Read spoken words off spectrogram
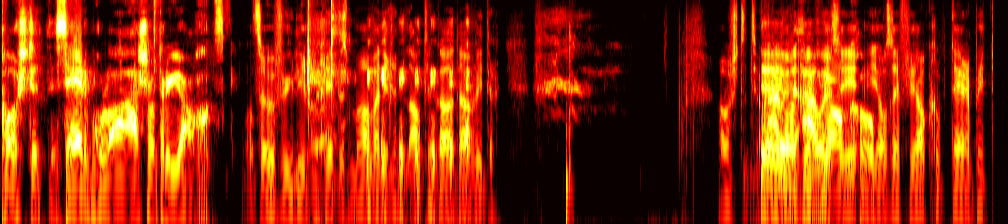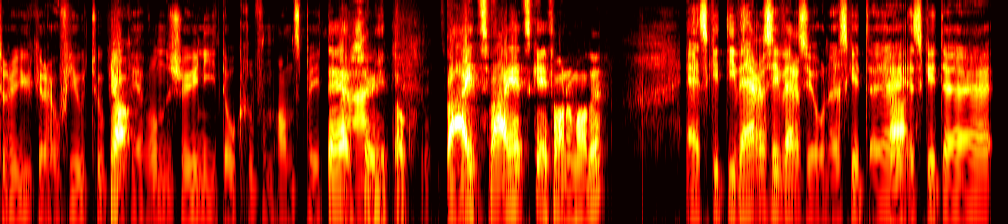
Kostet der Servola auch schon 83. Und so fühle ich mich jedes Mal, wenn ich in den Laden gehe, da wieder. Hast du Der auch, Josef auch Jakob. Josef Jakob, der Betrüger auf YouTube. Ja. Eine wunderschöne Doku vom Hans-Peter Sehr schöne Doktor. Zwei, zwei hat es gegeben von ihm, oder? Es gibt diverse Versionen. Es gibt, äh, Ja. es gibt, äh,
